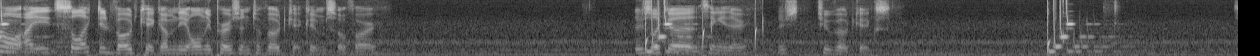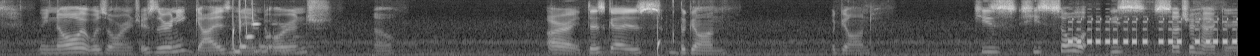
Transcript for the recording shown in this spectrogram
No, I selected vote kick. I'm the only person to vote kick him so far. There's like a thingy there. There's two vote kicks. We know it was orange. Is there any guys named orange? No. Alright, this guy is begone. Begone. He's he's so he's such a hacker.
